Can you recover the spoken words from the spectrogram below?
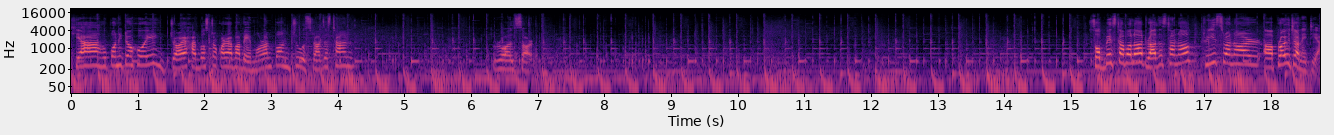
সেয়া উপনীত হৈ জয় সাব্যস্ত কৰাৰ বাবে মৰণপণ যুঁজ ৰাজস্থান ৰয়েলছৰ। চৌব্বিছটা বলত ৰাজস্থানক ত্ৰিছ ৰানৰ প্ৰয়োজন এতিয়া।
